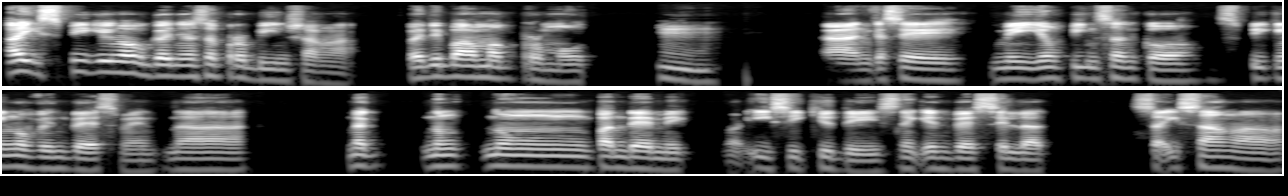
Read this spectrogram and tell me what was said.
ay speaking of ganyan sa probinsya nga, pwede ba mag-promote? Mm. Yan, kasi may yung pinsan ko, speaking of investment, na nag, nung, nung pandemic, or ECQ days, nag-invest sila sa isang ah,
